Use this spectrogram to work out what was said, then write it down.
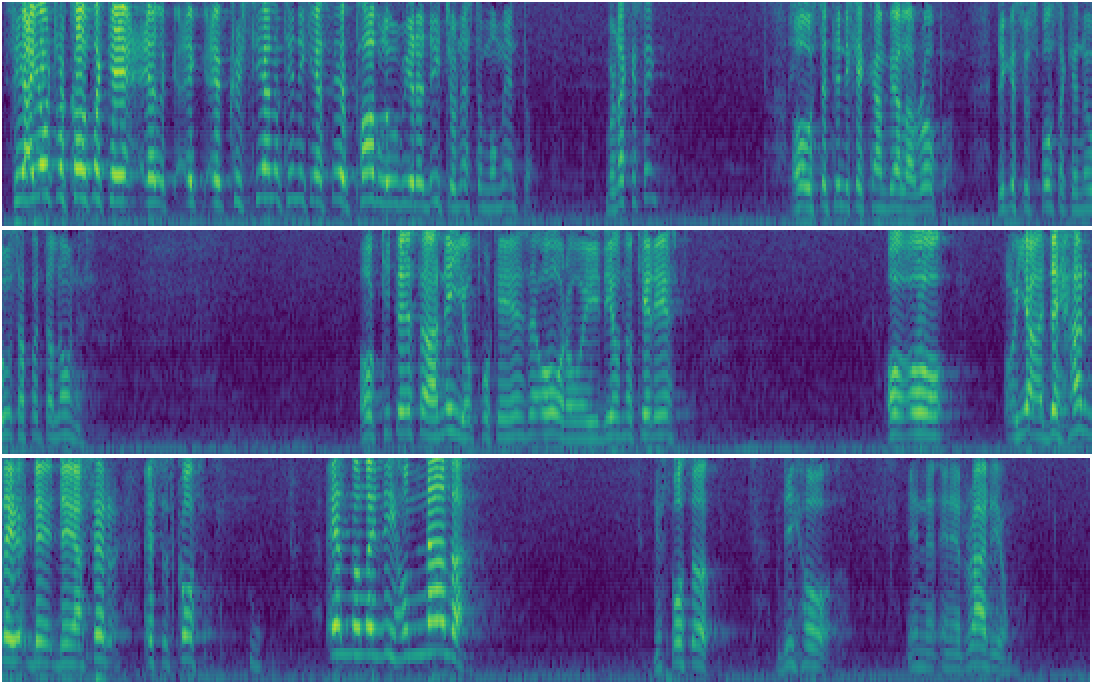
Si hay otra cosa que el, cristiano tiene que hacer, Pablo hubiera dicho en este momento. ¿Verdad que sí? O usted tiene que cambiar la ropa. Diga a su esposa que no usa pantalones. Oh, quite este anillo porque es de oro y Dios no quiere esto. O, o, ya, dejar de, de hacer estas cosas. Él no le dijo nada. Mi esposa dijo en, el radio,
